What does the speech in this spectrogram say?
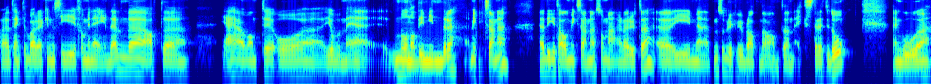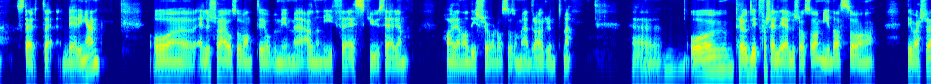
Jeg tenkte bare jeg kunne si for min egen del at jeg er vant til å eh, jobbe med noen av de mindre mikserne, eh, digitale mikserne som er der ute. Eh, I menigheten så bruker vi bl.a. en X32, den gode, staute Beringeren. Og ellers så er jeg også vant til å jobbe mye med Alan Heath SQ-serien. Har en av de sjøl også som jeg drar rundt med. og prøvd litt forskjellig ellers også, Midas og diverse.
